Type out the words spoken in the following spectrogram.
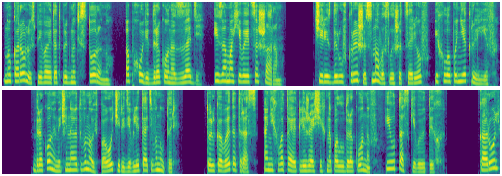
но король успевает отпрыгнуть в сторону, обходит дракона сзади и замахивается шаром. Через дыру в крыше снова слышится рев и хлопанье крыльев драконы начинают вновь по очереди влетать внутрь. Только в этот раз они хватают лежащих на полу драконов и утаскивают их. Король,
